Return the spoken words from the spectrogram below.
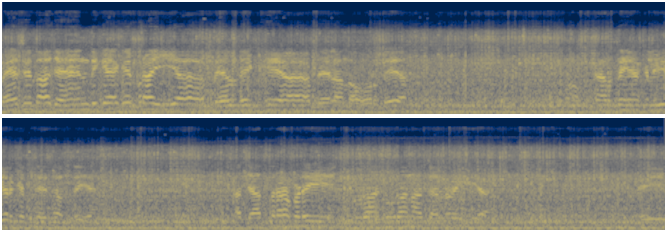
ਵੈਸੇ ਤਾਂ ਜੈਨ ਦੀ ਕਹਿ ਕੇ ਭਰਾਈ ਆ, ਬਿੱਲ ਦੇਖੇ ਆ, ਬਿੱਲਾਂ ਦਾ ਔਰਦੇ ਆ। ਕਰਦੇ ਆ ਕਲੀਅਰ ਕਿੱਥੇ ਚੱਲਦੇ ਆ। ਆ ਯਾਤਰਾ ਬੜੇ ਜੋਰਾਂ ਸ਼ੋਰਾਂ ਨਾਲ ਚੱਲ ਰਹੀ ਆ। ਤੇ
